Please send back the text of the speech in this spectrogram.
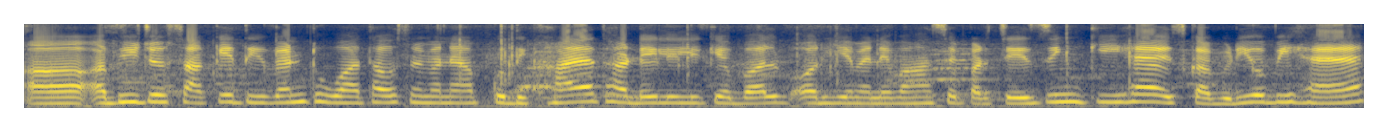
अभी जो साकेत इवेंट हुआ था, उसमें मैंने आपको दिखाया था डे लिली के बल्ब, और ये मैंने वहाँ से परचेजिंग की है। इसका वीडियो भी है।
